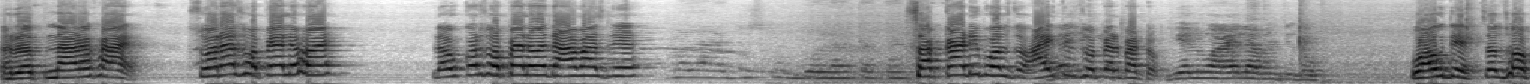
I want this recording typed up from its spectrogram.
रत्नाळ खाय. स्वरा झोप्याले होय. लवकर झोप्याले होय दहा वाजले. सकाळी बोलतो. आई ते झोप्याला पाठव. गेल व्हायला म्हणते तो. वाहू दे चल झोप.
